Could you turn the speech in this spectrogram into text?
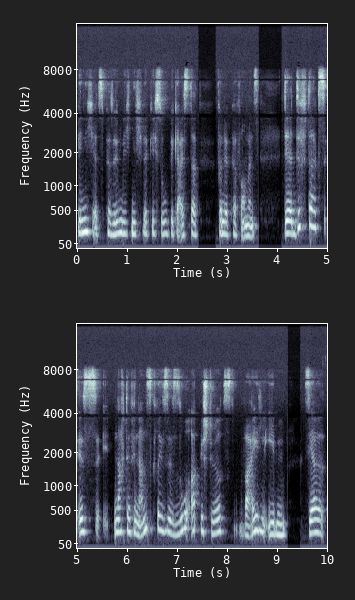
bin ich jetzt persönlich nicht wirklich so begeistert von der Performance. Der DIFDAX ist nach der Finanzkrise so abgestürzt, weil eben sehr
